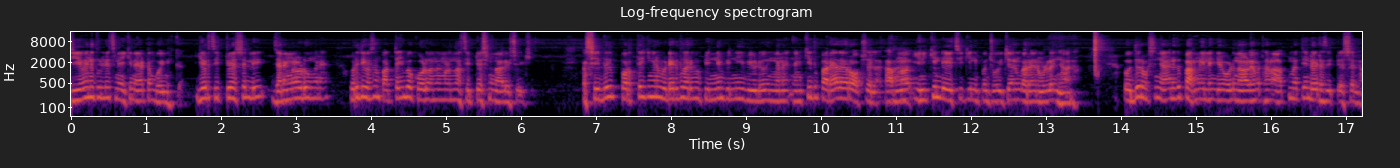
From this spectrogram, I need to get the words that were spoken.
ജീവന തുല്യം സ്നേഹിക്കുന്ന ഏട്ടം പോയി നിൽക്കുക. ഈ ഒരു സിറ്റുവേഷനിൽ ജനങ്ങളോടും ഇങ്ങനെ ഒരു ദിവസം പത്തമ്പത് കോൾ വന്ന് നിങ്ങളൊന്ന് ആ സിറ്റുവേഷൻ ആലോചിച്ച് നോക്കി. പക്ഷേ ഇത് പുറത്തേക്ക് ഇങ്ങനെ വിടരുത് പറയുമ്പോൾ പിന്നെയും പിന്നെ ഈ വീഡിയോ ഇങ്ങനെ ഞങ്ങൾക്ക് ഇത് പറയാതെ വേറെ ഓപ്ഷൻ ഇല്ല. കാരണം എനിക്കും എന്റെ ഏച്ചിക്ക് ഇനിയിപ്പം ചോദിക്കാനും പറയാനുള്ള ഞാനാണ് ഒരു പക്ഷേ ഞാനിത് പറഞ്ഞില്ലെങ്കിൽ ഓൾ നാളെ മറ്റന്നാൾ ആത്മഹത്യന്റെ ഒരു സിറ്റുവേഷൻ അല്ല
